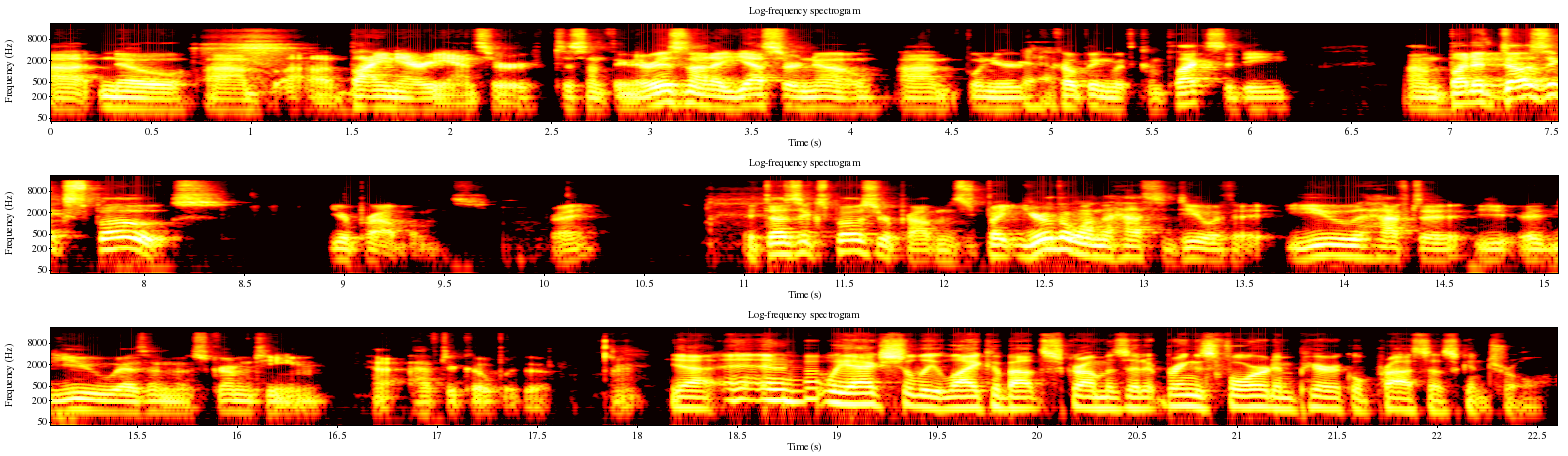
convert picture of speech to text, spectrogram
uh, no um, binary answer to something. There is not a yes or no um, when you're yeah. coping with complexity, um, but it does expose your problems, right? It does expose your problems, but you're the one that has to deal with it. You have to, you, you as in the Scrum team, ha- have to cope with it. Right? Yeah, and, and what we actually like about Scrum is that it brings forward empirical process control.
